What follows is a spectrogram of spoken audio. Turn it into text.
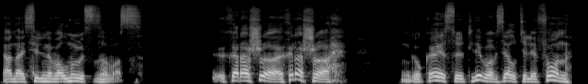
Она сильно волнуется за вас». «Хорошо, хорошо». Гукай суетливо взял телефон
